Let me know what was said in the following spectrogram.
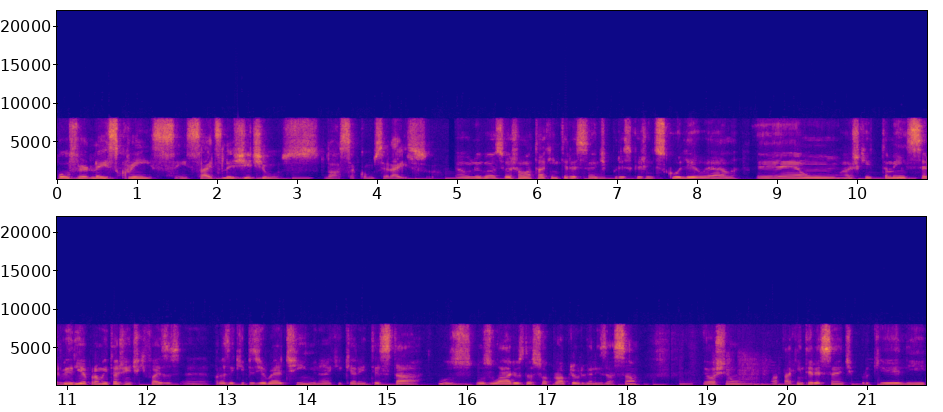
overlay screens em sites legítimos. Nossa, como será isso? É um negócio, eu acho um ataque interessante, por isso que a gente escolheu ela. É um, acho que também serviria para muita gente que faz, é, para as equipes de Red Team, né, que querem testar os usuários da sua própria organização. Eu achei um, um ataque interessante porque ele,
